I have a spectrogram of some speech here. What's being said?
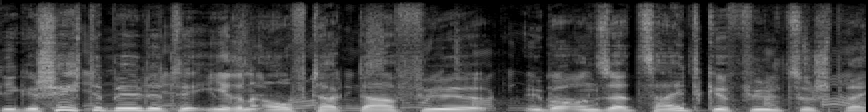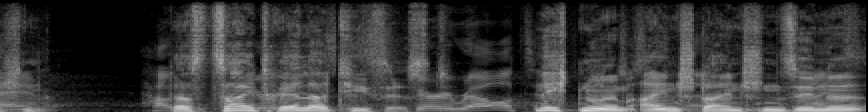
Die Geschichte bildete ihren Auftakt dafür, über unser Zeitgefühl zu sprechen dass Zeit relativ ist. Nicht nur im Einsteinschen Sinne,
